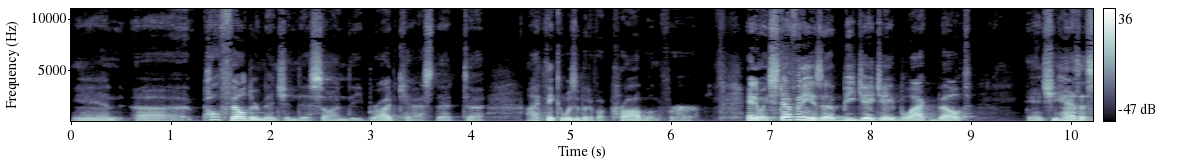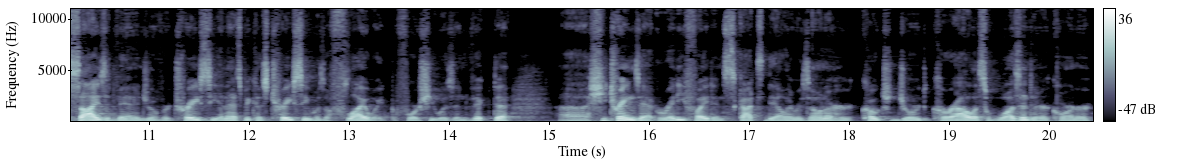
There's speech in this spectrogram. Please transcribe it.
And uh, Paul Felder mentioned this on the broadcast that uh, I think it was a bit of a problem for her. Anyway, Stephanie is a BJJ black belt, and she has a size advantage over Tracy, and that's because Tracy was a flyweight before she was Invicta. Uh, she trains at Ready Fight in Scottsdale, Arizona. Her coach, George Corrales, wasn't in her corner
